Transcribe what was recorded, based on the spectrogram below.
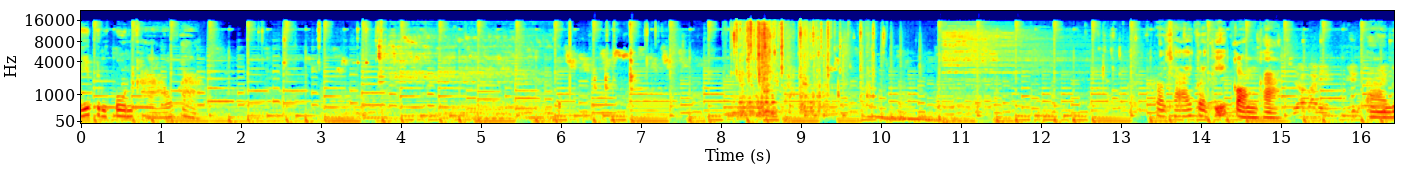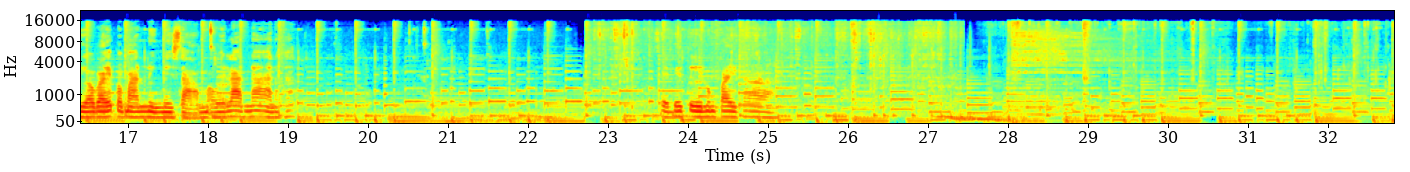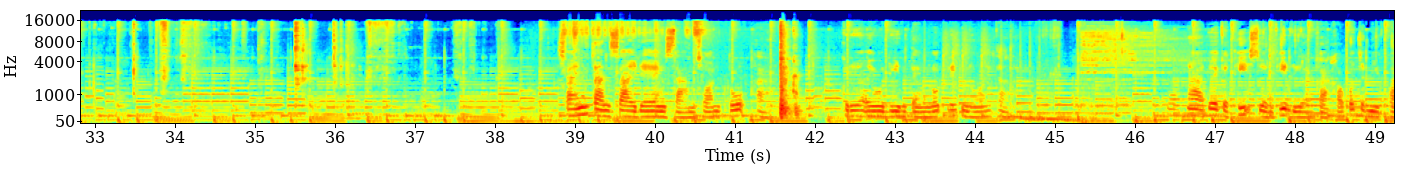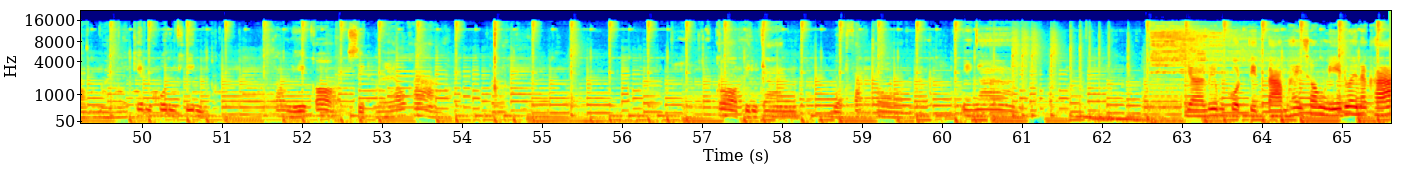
นี้เป็นปูนขาวค่ะ เราใช้กระทิกล่องค่ะเเหลือไว้ประมาณ1ใน3เอาไว้ราดหน้านะคะ ใส่ใบเตยลงไปค่ะ ใช้น้ำตาลทรายแดง 3 ช้อนโต๊ะค่ะ เกลือไอโอดีนแต่งรสเล็กน้อยค่ะราดหน้าด้วยกะทิส่วนที่เหลือค่ะ เขาก็จะมีความมันและเข้มข้นขึ้น เท่านี้ก็เสร็จแล้วค่ะ ก็เป็นการบวชฟักทองง่ายๆอย่าลืมกดติดตามให้ช่องนี้ด้วยนะคะ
